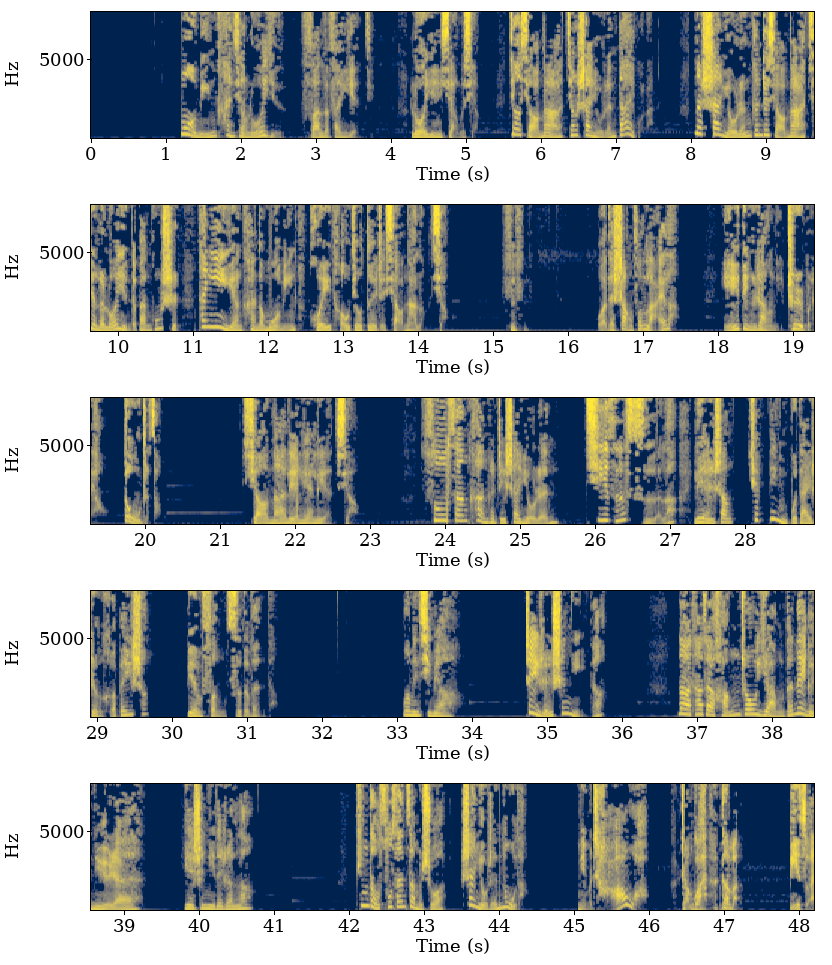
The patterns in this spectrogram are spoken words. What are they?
莫名看向罗隐，翻了翻眼睛。罗隐想了想，叫小娜将单友人带过来。那单友人跟着小娜进了罗隐的办公室，他一眼看到莫名，回头就对着小娜冷笑：“哼哼，我的上峰来了，一定让你吃不了兜着走。”小娜连连脸笑。苏三看看这单友人，妻子死了，脸上却并不带任何悲伤，便讽刺的问道：“莫名其妙，这人是你的？那他在杭州养的那个女人，也是你的人了？”听到苏三这么说，单有人怒道：“你们查我，长官，他们闭嘴！”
